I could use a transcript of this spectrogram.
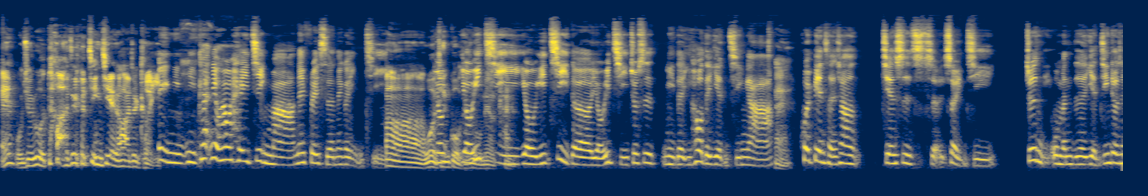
哎，我觉得如果到了这个境界的话就可以。哎、你你看，你有看过《黑镜》吗？Netflix 的那个影集。啊、我有听过，可有一。集，有一季的有一集，就是你的以后的眼睛啊，哎，会变成像监视摄摄影机，就是你我们的眼睛就是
